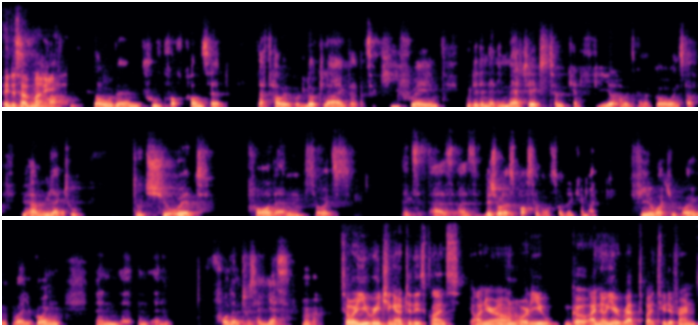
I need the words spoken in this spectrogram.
They just have money. have show them proof of concept that's how it would look like. That's a keyframe. We did an animatic so you can feel how it's gonna go and stuff. You have really like to to chew it for them so it's it's as as visual as possible so they can like feel what you're going where you're going and and, and for them to say yes. So are you reaching out to these clients on your own or do you go i know you're repped by two different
